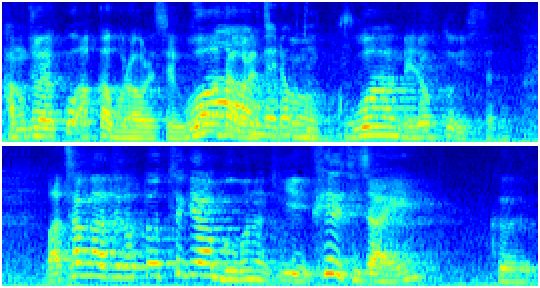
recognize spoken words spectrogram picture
강조했고 아까 뭐라 그랬어요? 우아하다 우아한 그랬죠. 매력도 어, 우아한 매력도 있어요. 마찬가지로 또 특이한 부분은 이 휠 디자인, 그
